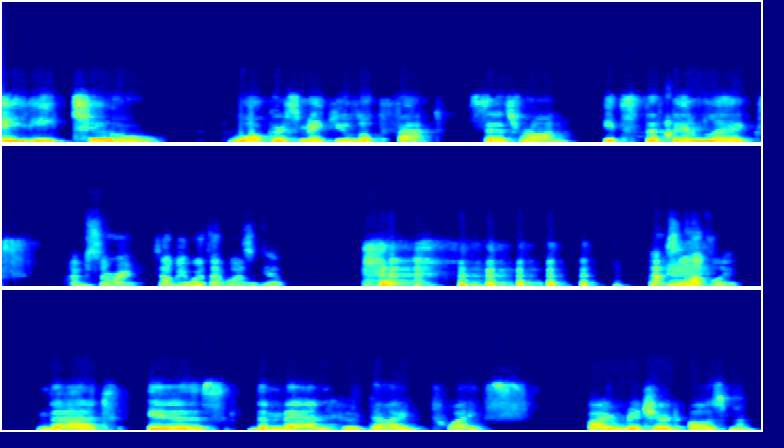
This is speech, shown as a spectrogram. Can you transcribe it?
82. Walkers make you look fat, says Ron. It's the thin legs. I'm sorry. Tell me what that was again. That's lovely. that is The Man Who Died Twice by Richard Osman.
